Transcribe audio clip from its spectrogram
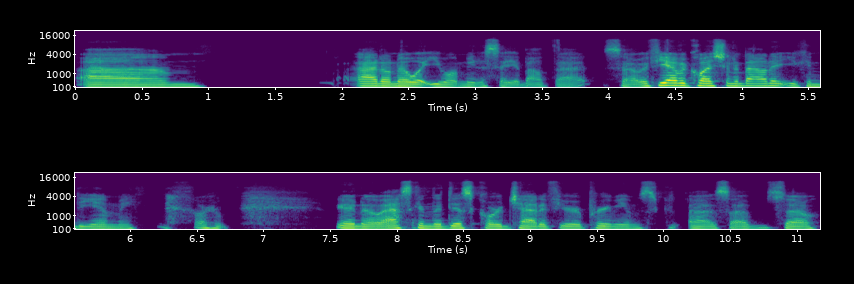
Um, I don't know what you want me to say about that. So if you have a question about it, you can DM me or you know ask in the Discord chat if you're a premium uh, sub. So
